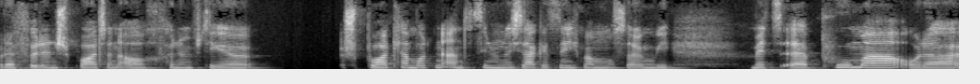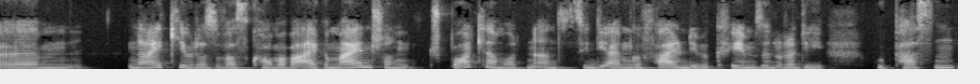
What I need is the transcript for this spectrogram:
oder für den Sport dann auch vernünftige Sportklamotten anzuziehen. Und ich sage jetzt nicht, man muss da irgendwie mit äh, Puma oder ähm, Nike oder sowas kommen, aber allgemein schon Sportklamotten anzuziehen, die einem gefallen, die bequem sind oder die gut passen,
